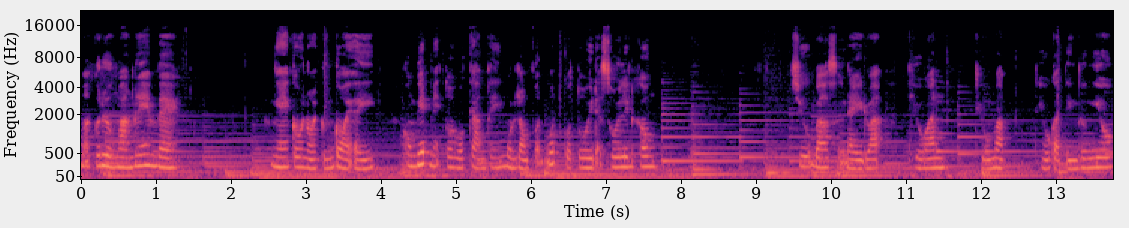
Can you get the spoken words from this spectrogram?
Mợ cứ đường hoàng đưa em về. Nghe câu nói cứng cỏi ấy, không biết mẹ tôi có cảm thấy một lòng phẫn uất của tôi đã sôi lên không? Chịu bao sự đầy đọa, thiếu ăn, thiếu mặc, thiếu cả tình thương yêu.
